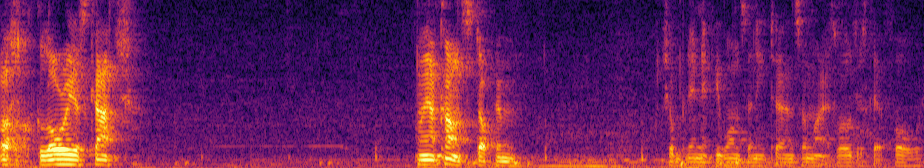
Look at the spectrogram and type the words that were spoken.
Oh, glorious catch. I mean, I can't stop him jumping in if he wants any turns, so I might as well just get forward.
